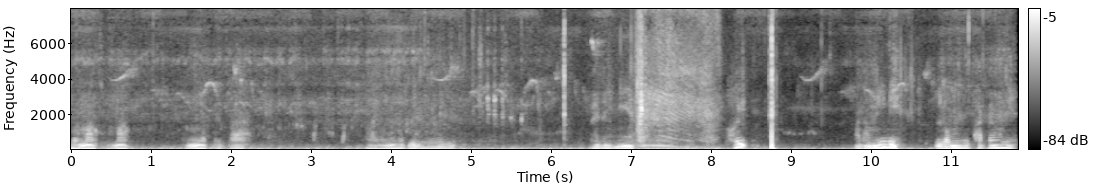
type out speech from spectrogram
สวยมากสวยมาก เงียบเลยปลาปลายังเงียบอยู่เลยไปไหน เนี่ยเฮ้ยมาทางนี้ดิลมพัดแล้วนี่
